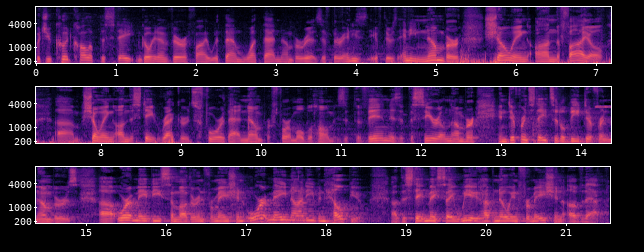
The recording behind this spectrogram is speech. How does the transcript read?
but you could call up the state and go ahead and verify with them what that number is. If, there any, if there's any number showing on the file, um, showing on the state records for that number for a mobile home. Is it the VIN? Is it the serial number? In different states, it'll be different numbers. Uh, or it may be some other information, or it may not even help you. Uh, the state may say, we have no information of that.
